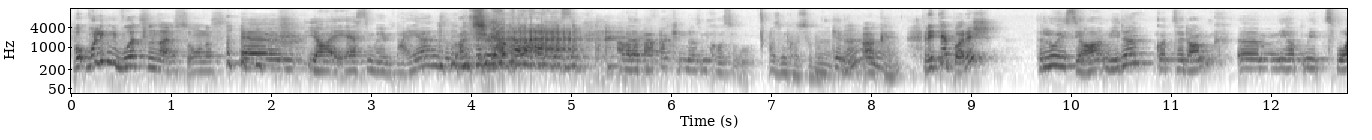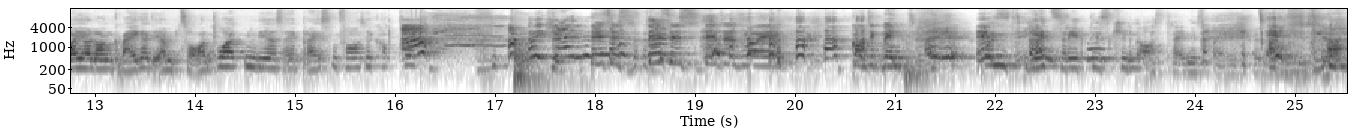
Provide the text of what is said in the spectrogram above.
Wo, wo liegen die Wurzeln deines Sohnes? Ähm, ja, erst einmal in Bayern, so ganz schwer. Aber der Papa kommt aus dem Kosovo. Aus dem Kosovo. Genau. Okay. Redet der Borisch? Der Luis, ja, wieder, Gott sei Dank. Ähm, ich habe mich zwei Jahre lang geweigert, ihm zu antworten, wie er seine Preisenphase gehabt hat. Das ist, das ist, das ist mal konsequent. Und jetzt redet das Kind astreines Bayerisch. Ja.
